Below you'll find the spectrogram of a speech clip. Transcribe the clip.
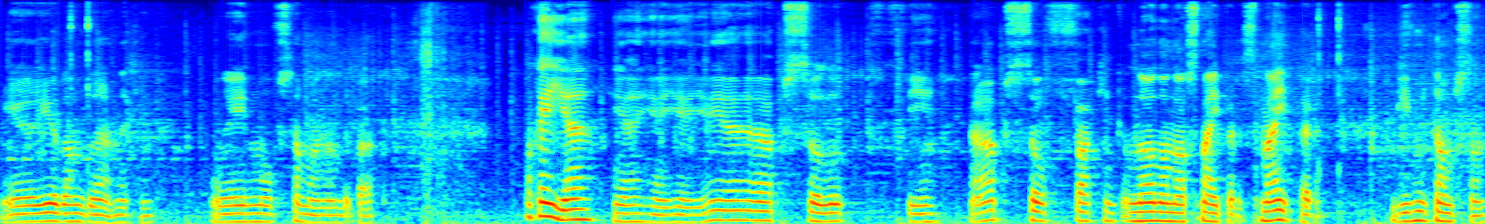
You, you don't do anything. We move someone on the back. Okay, yeah, yeah, yeah, yeah, yeah, yeah, absolutely. Abso fucking. No, no, no, sniper, sniper. Give me Thompson.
